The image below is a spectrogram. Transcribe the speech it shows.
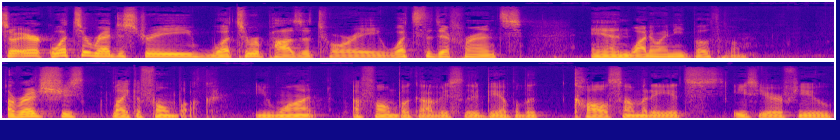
So, Eric, what's a registry? What's a repository? What's the difference? And why do I need both of them? A registry is like a phone book. You want a phone book, obviously, to be able to call somebody. It's easier if you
